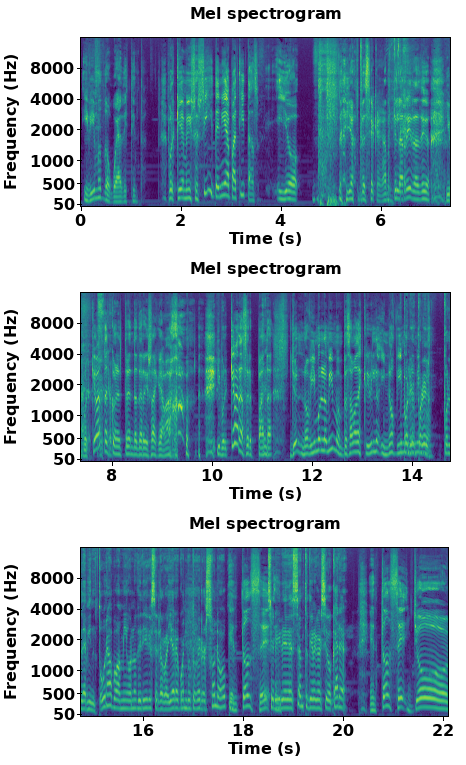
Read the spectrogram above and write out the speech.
Y vimos dos weas distintas. Porque ella me dice, sí, tenía patitas. Y yo, yo empecé a cagar de la risa. Digo, ¿y por qué va a estar con el tren de aterrizaje abajo? ¿Y por qué van a hacer patas? Yo no vimos lo mismo, empezamos a describirlo y no vimos Por, lo el- por, mismo. el- por la pintura, pues amigo, no quería que se le rayara cuando tocara el solo. obvio. Entonces, Si era iridescente, tiene que haber sido cara. Entonces yo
